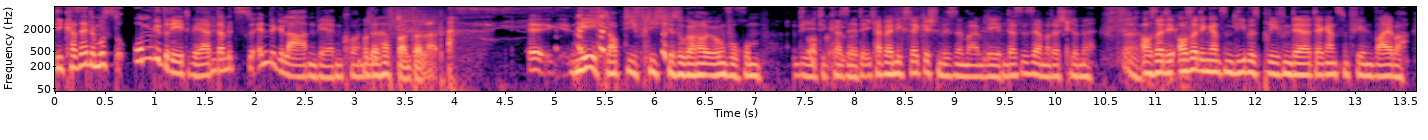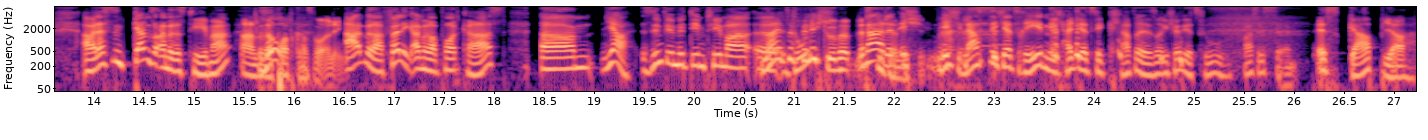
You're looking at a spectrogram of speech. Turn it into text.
Die Kassette musste umgedreht werden, damit es zu Ende geladen werden konnte. Und dann hast du einen Salat. Äh, nee, ich glaube, die fliegt hier sogar noch irgendwo rum die, oh die Kassette. Ich habe ja nichts weggeschmissen in meinem Leben. Das ist ja immer das Schlimme. Ja. Außer, die, außer den ganzen Liebesbriefen der, der ganzen vielen Weiber. Aber das ist ein ganz anderes Thema. Anderer so, Podcast vor allen Dingen. Anderer, völlig anderer Podcast. Ähm, ja, sind wir mit dem Thema äh, Nein, sind durch? wir nicht. Du lässt Na, mich ja ich, nicht. ich lass dich jetzt reden. Ich halte jetzt die Klappe. So, ich höre dir zu. Was ist denn? Es gab ja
